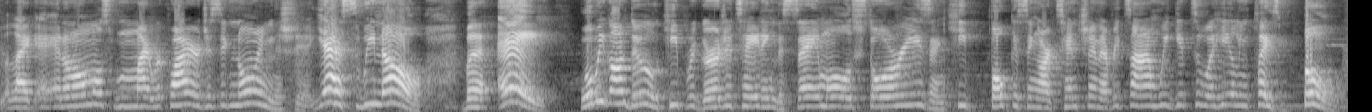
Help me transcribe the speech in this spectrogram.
Like, and it almost might require just ignoring the shit. Yes, we know. But hey, what we gonna do? Keep regurgitating the same old stories and keep focusing our attention every time we get to a healing place. Boom!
